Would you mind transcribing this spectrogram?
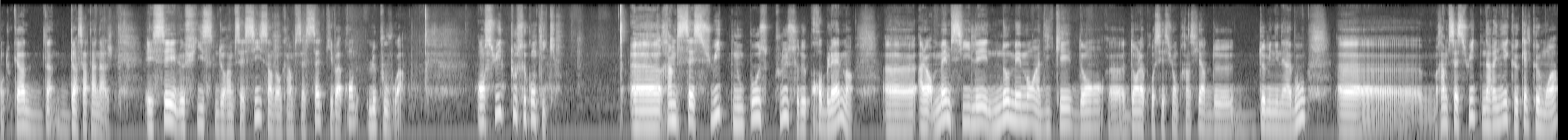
en tout cas d'un certain âge. Et c'est le fils de Ramsès VI, hein, donc Ramsès VII, qui va prendre le pouvoir. Ensuite, tout se complique. Euh, Ramsès VIII nous pose plus de problèmes. Euh, alors, même s'il est nommément indiqué dans, euh, la procession princière de, de Abou, Ramsès VIII n'a régné que quelques mois.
